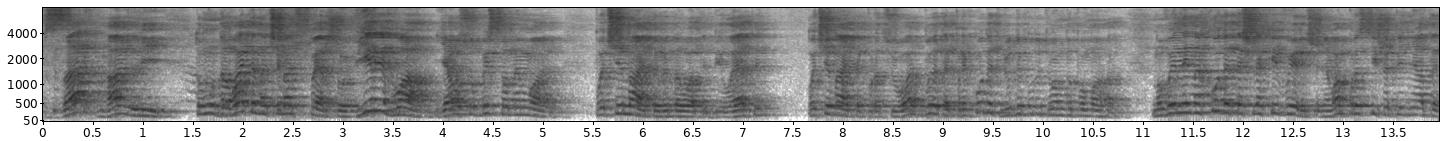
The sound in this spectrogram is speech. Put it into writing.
Взагалі. Тому давайте починати з першого. Віри вам, я особисто не маю. Починайте видавати білети, починайте працювати, будете приходити, люди будуть вам допомагати. Ну ви не знаходите шляхи вирішення. Вам простіше підняти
